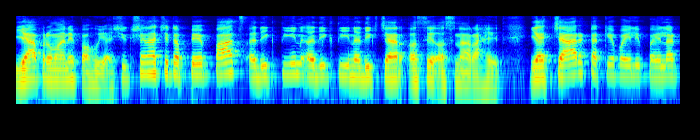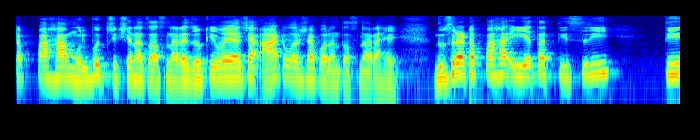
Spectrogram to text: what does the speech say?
याप्रमाणे पाहूया. शिक्षणाचे टप्पे पाच अधिक तीन अधिक तीन अधिक चार असे असणार आहेत. या चार टक्के पहिली पहिला टप्पा हा मूलभूत शिक्षणाचा असणार आहे जो की वयाच्या आठ वर्षापर्यंत असणार आहे. दुसरा टप्पा हा इयत्ता तिसरी ती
